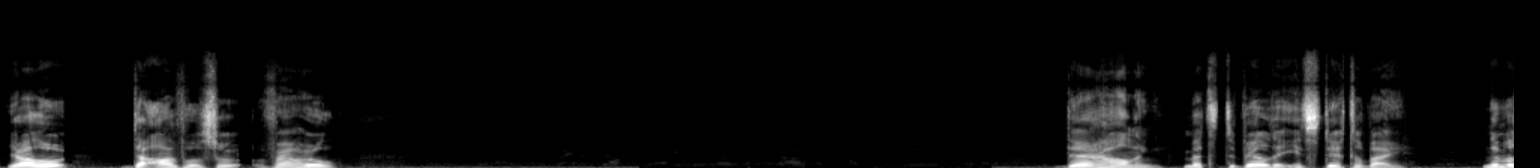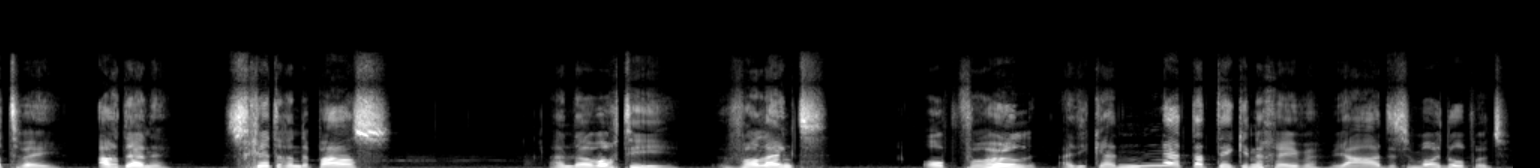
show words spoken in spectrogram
Jawel hoor, de aanvoerster Verhul. De herhaling met de beelden iets dichterbij. Nummer 2, Ardennen. Schitterende paas. En dan wordt hij verlengd op Verheul. En die kan net dat tikje geven. Ja, het is een mooi doelpunt.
